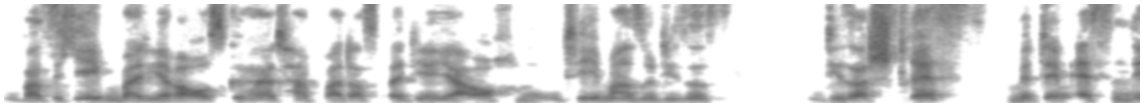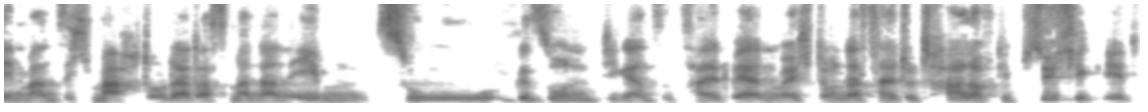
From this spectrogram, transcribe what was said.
was ich eben bei dir rausgehört habe, war das bei dir ja auch ein Thema, so dieses dieser Stress mit dem Essen, den man sich macht oder dass man dann eben zu gesund die ganze Zeit werden möchte und das halt total auf die Psyche geht.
